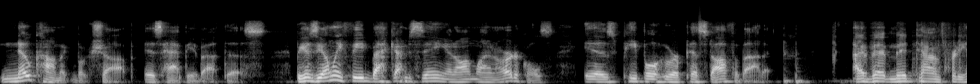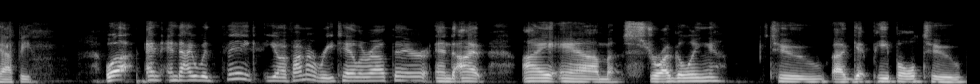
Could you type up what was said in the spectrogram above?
no comic book shop is happy about this. Because the only feedback I'm seeing in online articles is people who are pissed off about it. I bet Midtown's pretty happy. Well, and and I would think, you know, if I'm a retailer out there and I I am struggling to uh, get people to,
